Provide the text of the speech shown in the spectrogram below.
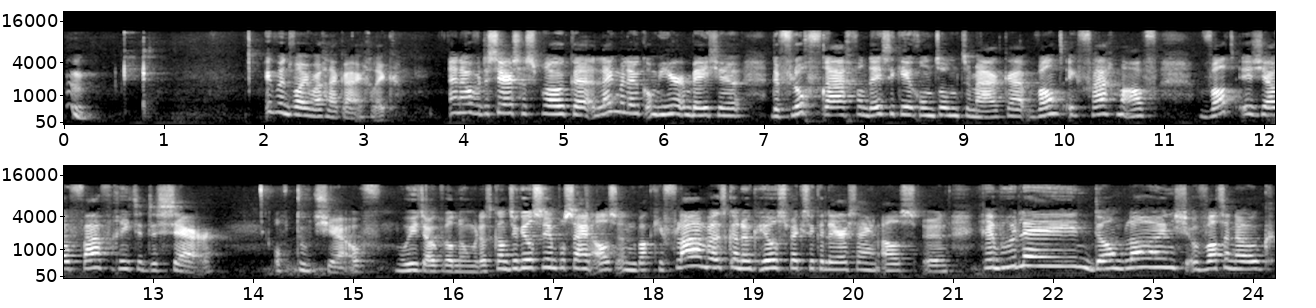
hmm. ik vind het wel heel erg lekker eigenlijk. En over desserts gesproken, het lijkt me leuk om hier een beetje de vlogvraag van deze keer rondom te maken. Want ik vraag me af, wat is jouw favoriete dessert? Of toetje, of hoe je het ook wilt noemen. Dat kan natuurlijk heel simpel zijn als een bakje flamen. Het kan ook heel spectaculair zijn als een crème brûlée, dame blanche of wat dan ook.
